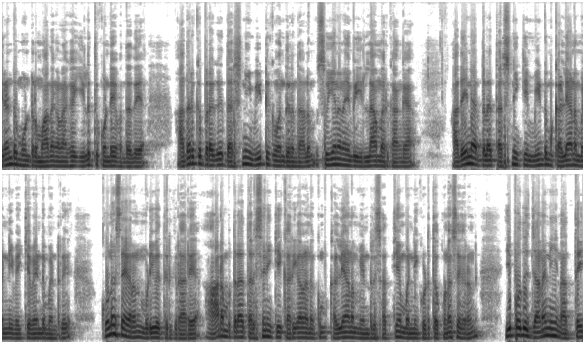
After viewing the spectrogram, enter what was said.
இரண்டு மூன்று மாதங்களாக இழுத்து கொண்டே வந்தது. அதற்கு பிறகு தர்ஷினி வீட்டுக்கு வந்திருந்தாலும் சுயநினைவு இல்லாமல் இருக்காங்க. அதே நேரத்தில் தர்ஷினிக்கு மீண்டும் கல்யாணம் பண்ணி வைக்க வேண்டும் என்று குணசேகரன் முடிவெடுத்திருக்கிறாரு. ஆரம்பத்தில் தர்ஷினிக்கு கரிகாலனுக்கும் கல்யாணம் என்று சத்தியம் பண்ணி கொடுத்த குணசேகரன் இப்போது ஜனனியின் அத்தை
